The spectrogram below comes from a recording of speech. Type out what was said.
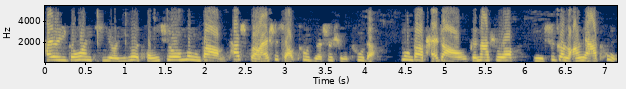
还有一个问题，有一个同修梦到他是本来是小兔子，是属兔的，梦到台长跟他说你是个狼牙兔，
